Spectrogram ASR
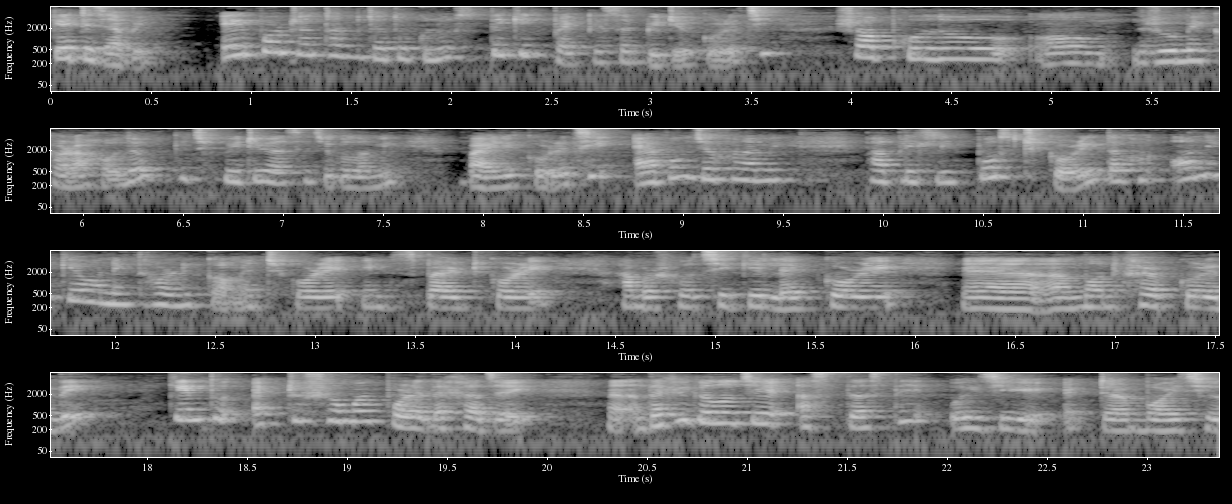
কেটে যাবে। এই পর্যন্ত আমি যতগুলো স্পিকিং প্র্যাকটিসের ভিডিও করেছি, সবগুলো রুমে করা হলেও কিছু ভিডিও আছে যেগুলো আমি বাইরে করেছি। এবং যখন আমি পাবলিকলি পোস্ট করি, তখন অনেকে অনেক ধরনের কমেন্ট করে ইন্সপায়ার্ড করে, আবার হচ্ছে কি লেক করে মন খারাপ করে দেয়। কিন্তু একটু সময় পরে দেখা যায় দেখা গেল যে আস্তে আস্তে ওই যে একটা বয় ছিল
